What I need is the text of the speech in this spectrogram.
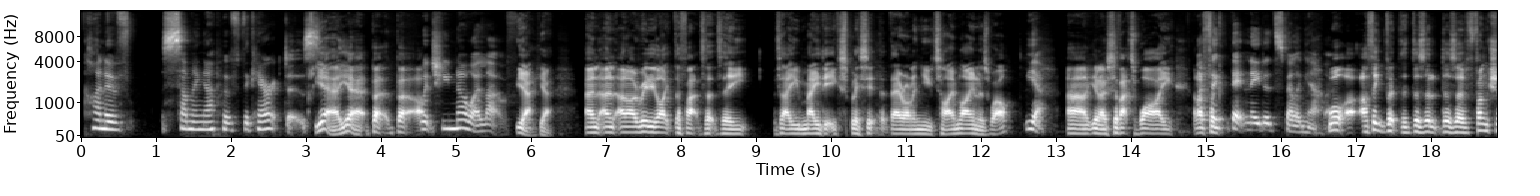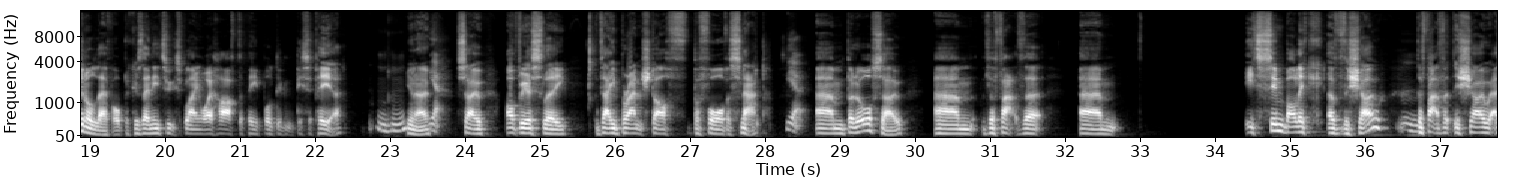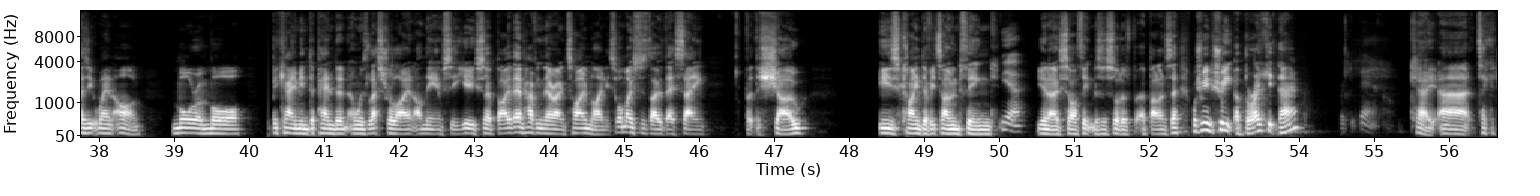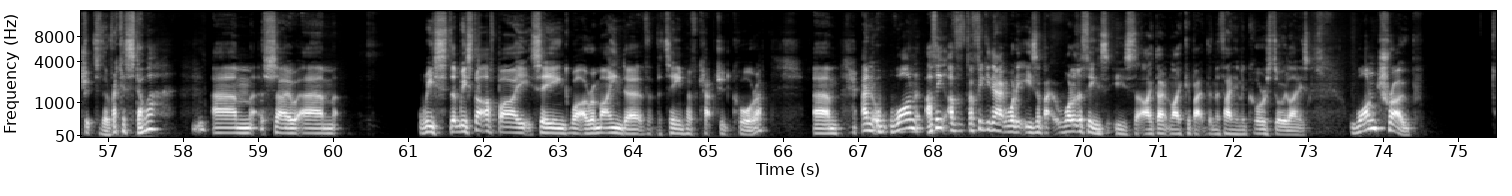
kind of summing up of the characters. yeah, yeah, but but Which you know I love. yeah, yeah, and and and I really like the fact that the they made it explicit that they're on a new timeline as well. Yeah. Uh, you know, so that's why. And I, I, think, think that needed spelling out. Though. well, I- think that there's a there's a functional level because they need to explain why half the people didn't disappear. hmm You know, Yeah. so obviously they branched off before the snap, Yeah. um, but also um, the fact that um, it's symbolic of the show. Mm. The fact that the show, as it went on, more and more became independent and was less reliant on the MCU. So by them having their own timeline, it's almost as though they're saying that the show is kind of its own thing. Yeah. You know, so I think there's a sort of a balance there. Well, should we, should we uh, break it down? Break it down. Okay, uh, take a trip to the record store. Um, so um, we st- we start off by seeing what a reminder that the team have captured Kora. Um, and one, I think I've, I figured out what it is about. One of the things is that I don't like about the Nathaniel and Kora storyline is one trope.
